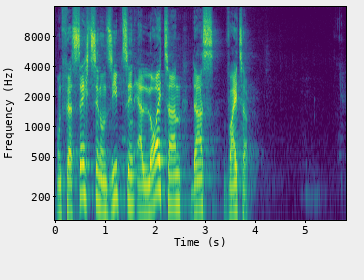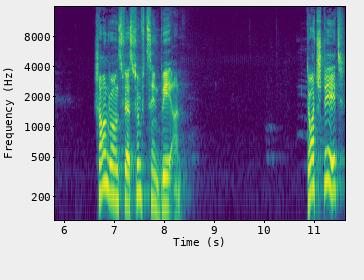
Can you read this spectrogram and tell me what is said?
und Vers 16 und 17 erläutern das weiter. Schauen wir uns Vers 15b an. Dort steht,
